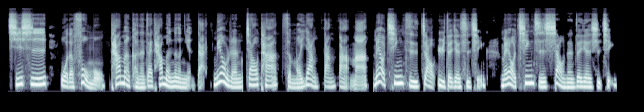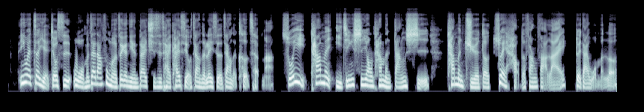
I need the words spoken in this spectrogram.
其实我的父母，他们可能在他们那个年代，没有人教他怎么样当爸妈，没有亲子教育这件事情。没有亲职效能这件事情，因为这也就是我们在当父母的这个年代，其实才开始有这样的类似的这样的课程嘛。所以他们已经是用他们当时他们觉得最好的方法来对待我们了，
